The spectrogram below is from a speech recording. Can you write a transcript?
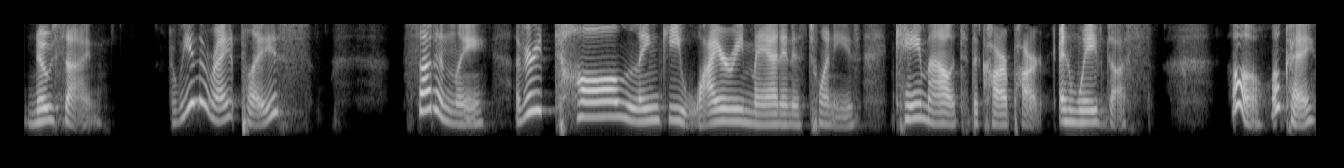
No sign. Are we in the right place? Suddenly, a very tall, lanky, wiry man in his 20s came out to the car park and waved us. Oh, okay.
